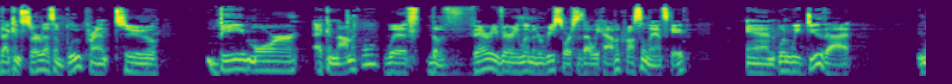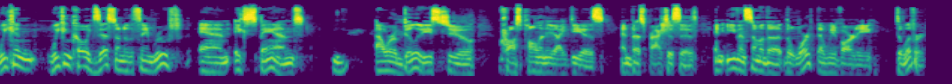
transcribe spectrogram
that can serve as a blueprint to be more economical with the very, very limited resources that we have across the landscape. And when we do that, we can we can coexist under the same roof and expand our abilities to cross pollinate ideas and best practices and even some of the, the work that we've already delivered.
